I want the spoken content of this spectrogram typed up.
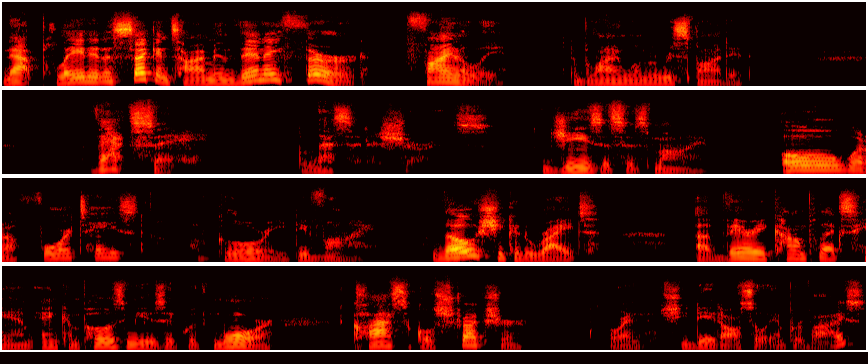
Knapp played it a second time and then a third. Finally, the blind woman responded, That say, blessed assurance, Jesus is mine. Oh, what a foretaste of glory divine. Though she could write a very complex hymn and compose music with more classical structure, or and she did also improvise,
